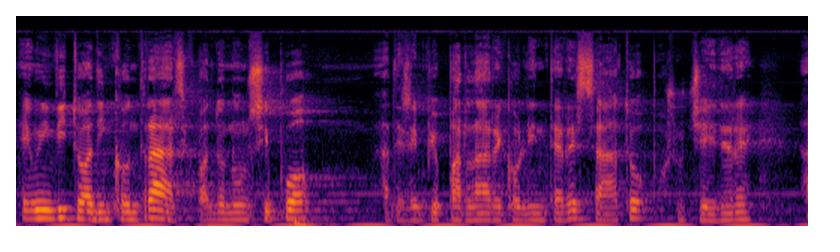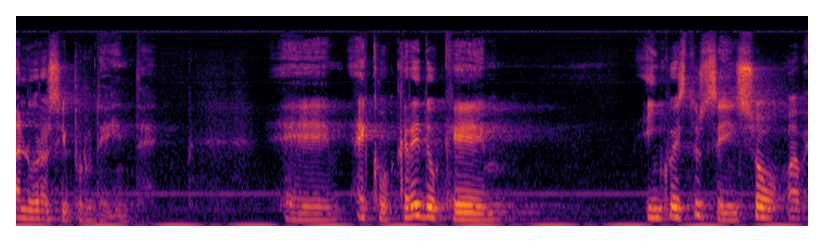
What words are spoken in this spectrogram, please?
È un invito ad incontrarsi quando non si può, ad esempio, parlare con l'interessato, può succedere, allora sii prudente. E, ecco, credo che in questo senso vabbè,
